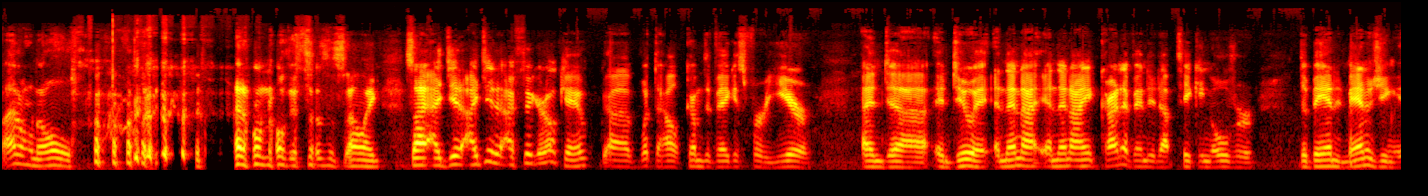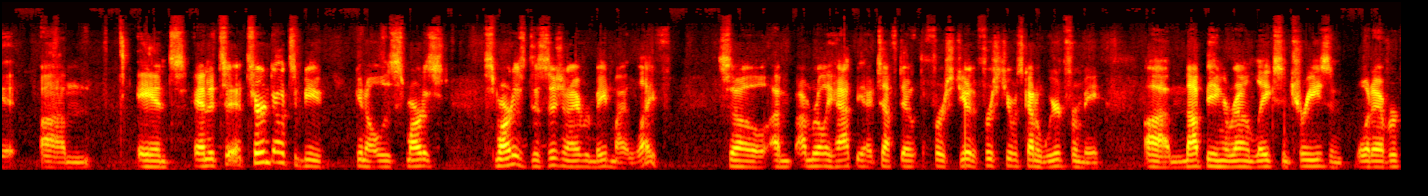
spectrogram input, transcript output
I don't know. I don't know. This doesn't sound like. So I, I did. I did. I figured, okay, uh, what the hell? Come to Vegas for a year, and uh, and do it. And then I and then I kind of ended up taking over the band and managing it. Um, and and it, it turned out to be you know the smartest smartest decision I ever made in my life. So I'm I'm really happy I toughed out the first year. The first year was kind of weird for me, um, not being around lakes and trees and whatever.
